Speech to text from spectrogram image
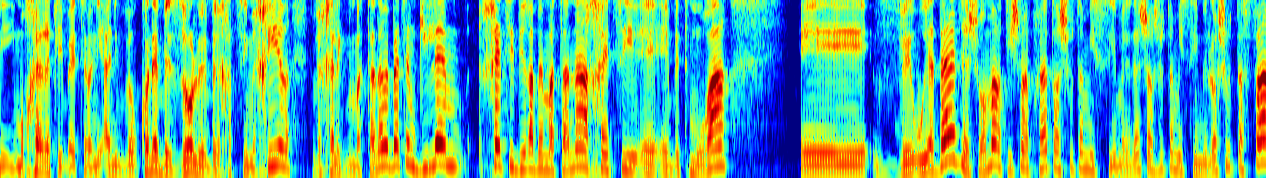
היא מוכרת לי בעצם, אני, אני קונה בזול בחצי מחיר וחלק במתנה, ובעצם גילם חצי דירה במתנה, חצי אה, אה, בתמורה. אה, והוא ידע את זה, שהוא אמר, תשמע, מבחינת רשות המיסים, אני יודע שרשות המיסים היא לא שותפה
